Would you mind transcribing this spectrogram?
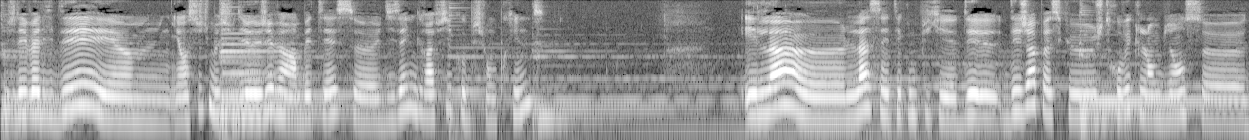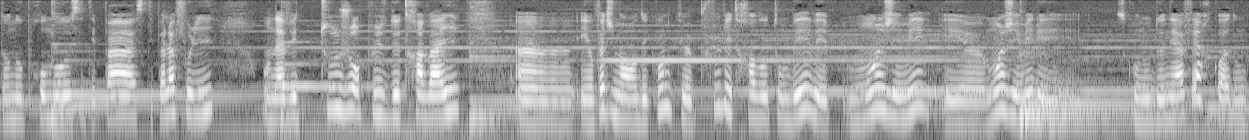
je l'ai validé et, et, ensuite je me suis dirigée vers un BTS design graphique option print. Et là, euh, là, ça a été compliqué. déjà parce que je trouvais que l'ambiance euh, dans nos promos, c'était pas, pas la folie. On avait toujours plus de travail. Euh, et en fait, je me rendais compte que plus les travaux tombaient, moins j'aimais. Et moins j'aimais ce qu'on nous donnait à faire. Quoi. Donc,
